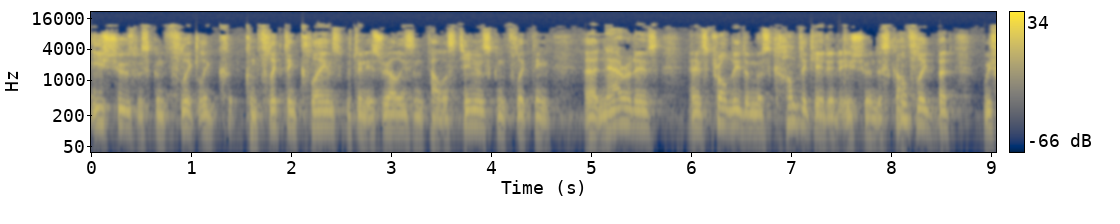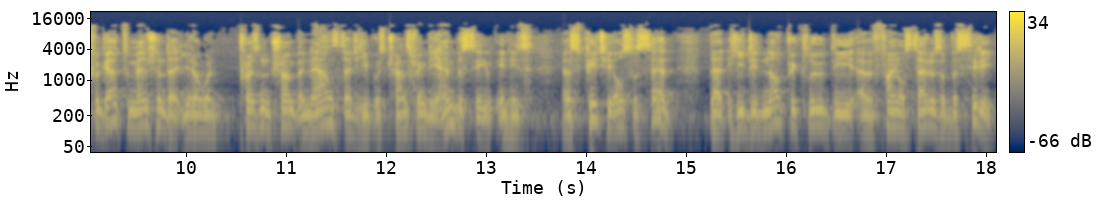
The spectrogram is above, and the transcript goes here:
issues with conflicting, conflicting claims between Israelis and Palestinians, conflicting uh, narratives, and it's probably the most complicated issue in this conflict. But we forgot to mention that, you know, when President Trump announced that he was transferring the embassy in his uh, speech, he also said that he did not preclude the uh, final status of the city.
